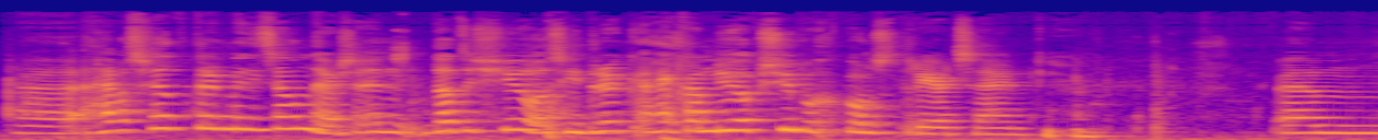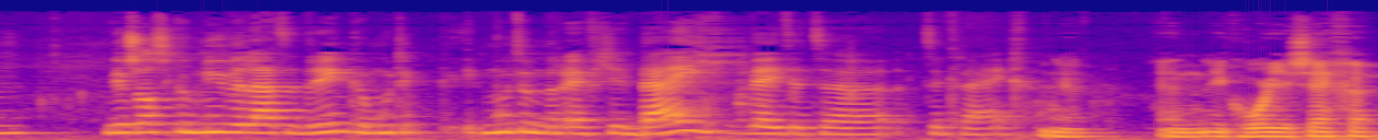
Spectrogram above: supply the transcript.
Eh, hij was veel te druk met iets anders. En dat is Jules. Als hij, druk, hij kan nu ook super geconcentreerd zijn. Ja. Ehm, dus als ik hem nu wil laten drinken, moet ik, ik moet hem er eventjes bij weten te, te krijgen. ja. En ik hoor je zeggen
